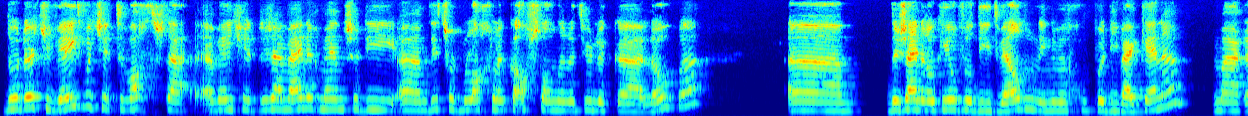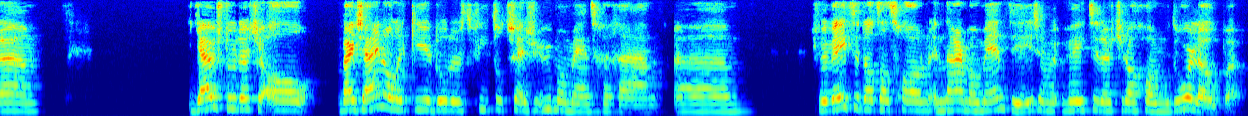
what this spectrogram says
doordat je weet wat je te wachten staat, weet je, er zijn weinig mensen die ehm, dit soort belachelijke afstanden natuurlijk lopen. Ehm, er zijn er ook heel veel die het wel doen in de groepen die wij kennen. Maar ehm, juist doordat je al. Wij zijn al een keer door het 4 tot 6 uur moment gegaan. dus we weten dat dat gewoon een naar moment is. En we weten dat je dan gewoon moet doorlopen.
